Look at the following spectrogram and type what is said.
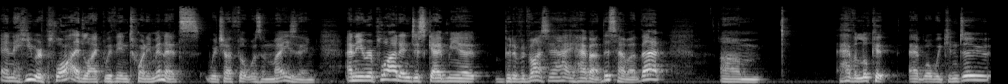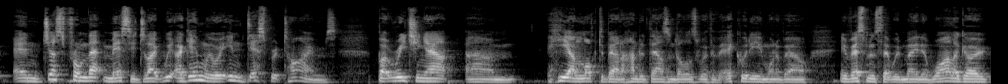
and he replied like within 20 minutes, which I thought was amazing. And he replied and just gave me a bit of advice. Hey, how about this? How about that? Um, have a look at, at what we can do. And just from that message, like we, again, we were in desperate times, but reaching out um, he unlocked about $100,000 worth of equity in one of our investments that we'd made a while ago.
